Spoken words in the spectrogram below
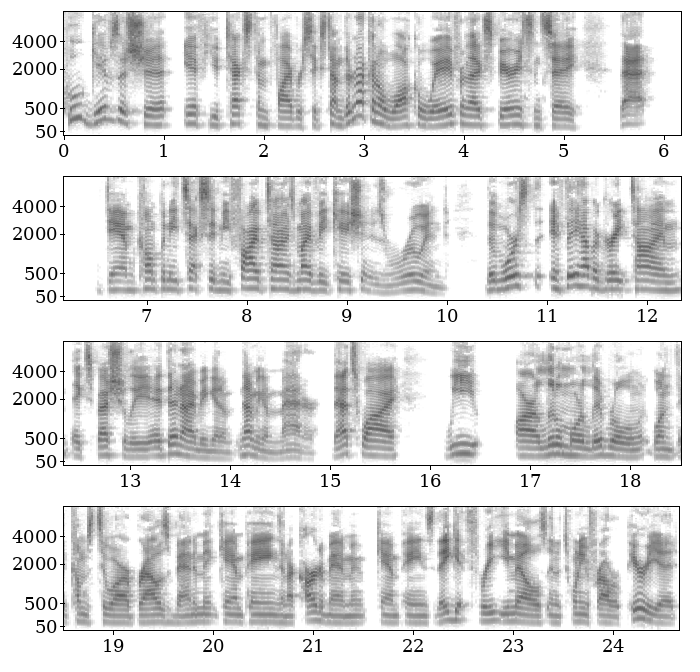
who gives a shit if you text them five or six times? They're not going to walk away from that experience and say, that damn company texted me five times, my vacation is ruined. The worst, if they have a great time, especially, eh, they're not even gonna not even gonna matter. That's why we are a little more liberal when it comes to our browse abandonment campaigns and our cart abandonment campaigns. They get three emails in a 24 hour period.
